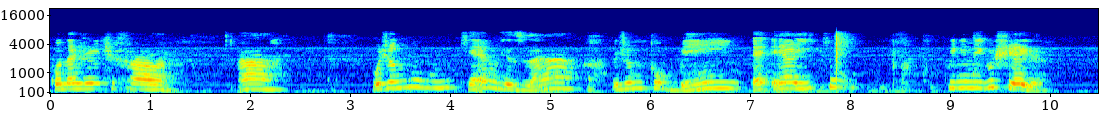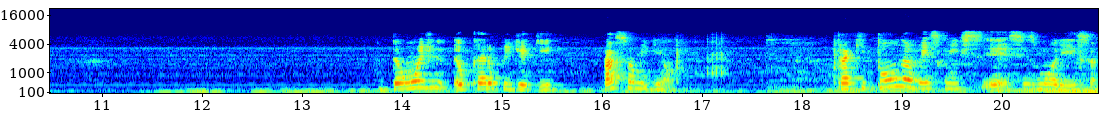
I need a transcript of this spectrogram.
quando a gente fala, ah, hoje eu não, não quero rezar, hoje eu não tô bem, é, é aí que o, que o inimigo chega. Então hoje eu quero pedir aqui para São Miguel para que toda vez que a gente se esmoreça,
